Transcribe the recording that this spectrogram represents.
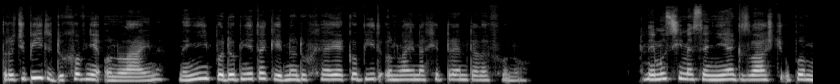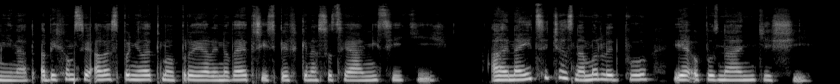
Proč být duchovně online není podobně tak jednoduché, jako být online na chytrém telefonu? Nemusíme se nijak zvlášť upomínat, abychom si alespoň letmo projeli nové příspěvky na sociálních sítích. Ale najít si čas na modlitbu je o poznání těžší.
